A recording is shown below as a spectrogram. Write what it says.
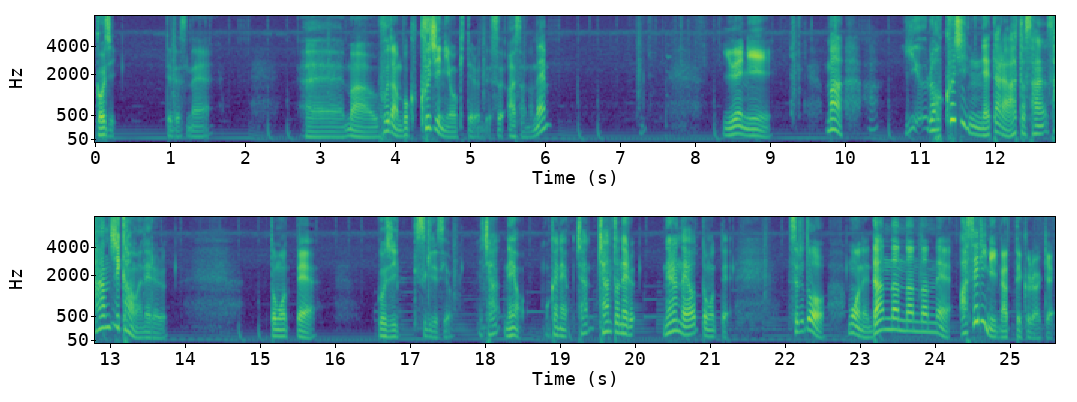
5時。でですね、えー、まあ普段僕9時に起きてるんです。朝のね。ゆえにまあ6時に寝たらあと 3, 3時間は寝れる。と思って5時過ぎですよ。ちゃん寝よう。もう一回寝よう。ちゃちゃんと寝る。寝るんだよ。と思って。するともうねだんだんだんだんね焦りになってくるわけ。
